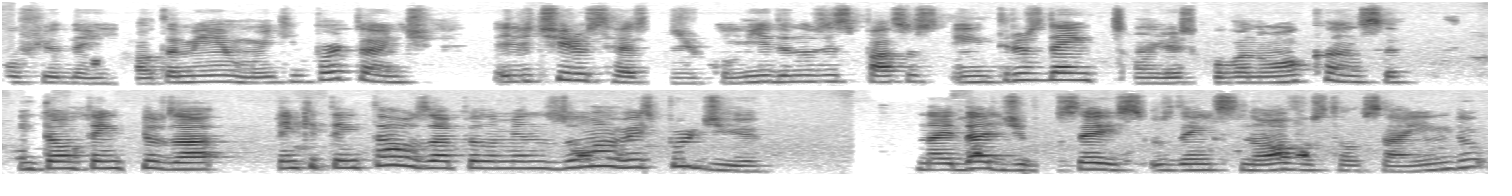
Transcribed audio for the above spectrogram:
O fio dental também é muito importante. Ele tira os restos de comida nos espaços entre os dentes, onde a escova não alcança. Então tem que usar, tem que tentar usar pelo menos uma vez por dia. Na idade de vocês, os dentes novos estão saindo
